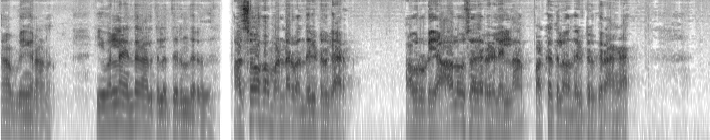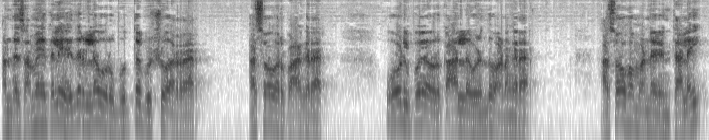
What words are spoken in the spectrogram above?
அப்படிங்கிறானா இவெல்லாம் எந்த காலத்தில் திருந்துறது? அசோக மன்னர் வந்துகிட்டு இருக்கார். அவருடைய ஆலோசகர்கள் எல்லாம் பக்கத்தில் வந்துகிட்டு இருக்கிறாங்க. அந்த சமயத்தில் எதிரில் ஒரு புத்த பிஷு வர்றார். அசோகர் பார்க்குறார் ஓடி போய் அவர் காலில் விழுந்து வணங்குறார். அசோக மன்னரின் தலை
